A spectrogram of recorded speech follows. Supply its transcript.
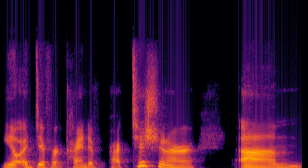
you know, a different kind of practitioner. Um,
